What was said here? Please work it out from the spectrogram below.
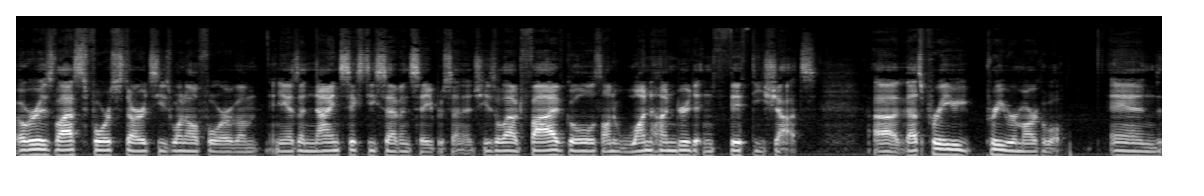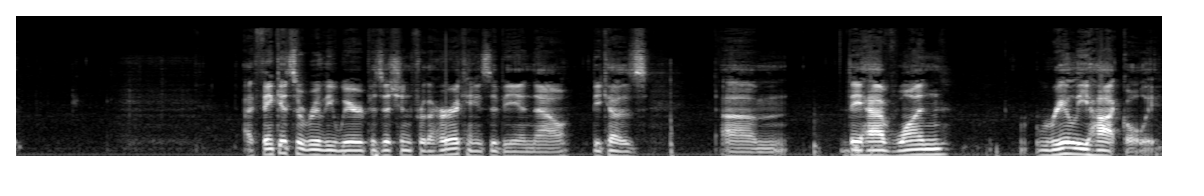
Over his last four starts, he's won all four of them, and he has a 967 save percentage. He's allowed five goals on 150 shots. Uh, that's pretty pretty remarkable, and I think it's a really weird position for the Hurricanes to be in now because um, they have one really hot goalie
